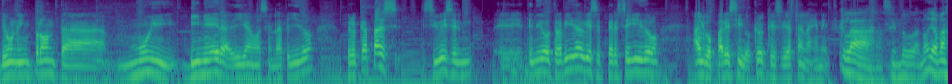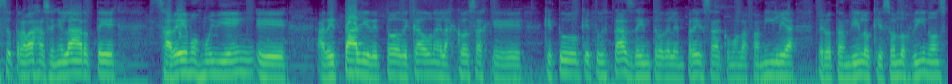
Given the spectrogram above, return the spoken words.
de una impronta muy vinera, digamos, en el apellido, pero capaz si hubiesen eh, tenido otra vida hubiese perseguido algo parecido, creo que eso ya está en la genética. Claro, sin duda, ¿no? Y además trabajas en el arte, sabemos muy bien eh, a detalle de todo, de cada una de las cosas que, que, tú, que tú estás dentro de la empresa, como la familia, pero también lo que son los vinos,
